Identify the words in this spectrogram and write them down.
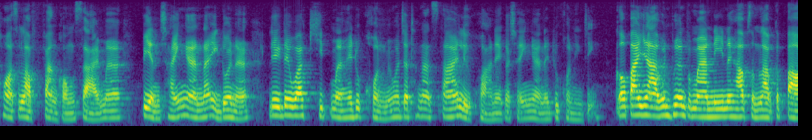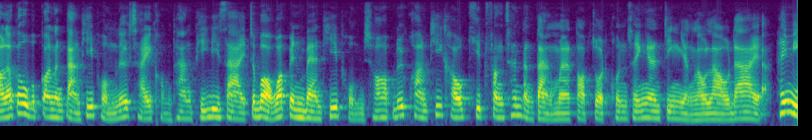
ถอดสลับฝั่งของสายมา เปลี่ยนใช้งานได้อีกด้วยนะ เรียกได้ว่าคิดมาให้ทุกคนไม่ว่าจะถนัดซ้ายหรือขวาเนี่ยก็ใช้งานได้ทุกคนจริง ๆ ก็ปายยาเพื่อนๆประมาณนี้นะครับสำหรับกระเป๋าแล้วก็อุปกรณ์ต่างๆ ที่ผมเลือกใช้ของทาง Peak Design จะบอกว่าเป็นแบรนด์ที่ผมชอบ ด้วยความที่เขาคิดฟังก์ชันต่างๆ มาตอบโจทย์คนใช้งานจริงอย่างเราๆได้อะให้มี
